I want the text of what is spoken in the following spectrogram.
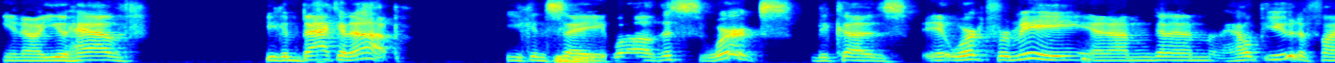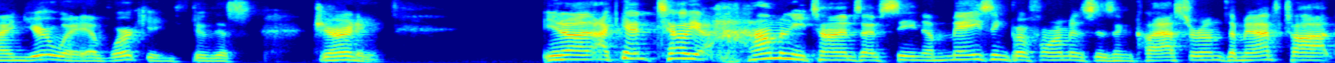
you know, you have you can back it up. You can say, mm-hmm. well, this works because it worked for me, and I'm gonna help you to find your way of working through this journey you know, I can't tell you how many times I've seen amazing performances in classrooms. I mean, I've taught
